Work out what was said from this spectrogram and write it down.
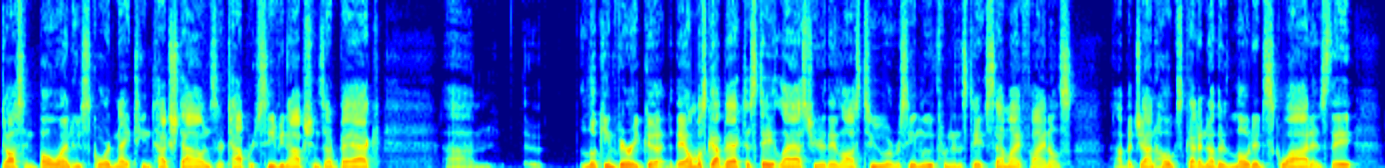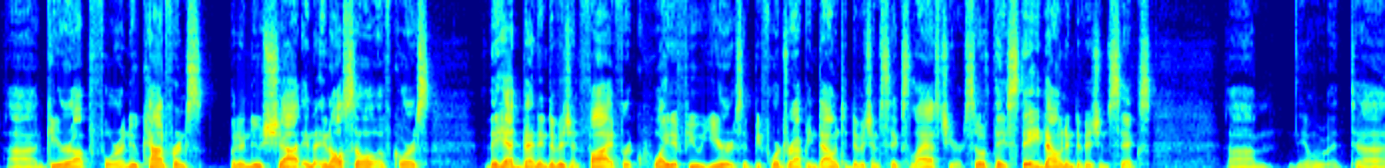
Dawson Bowen, who scored 19 touchdowns. Their top receiving options are back. Um, looking very good. They almost got back to state last year. They lost to Racine Lutheran in the state semifinals, uh, but John Hoke's got another loaded squad as they uh, gear up for a new conference, but a new shot. And, and also, of course, they had been in Division Five for quite a few years before dropping down to Division Six last year. So if they stay down in Division Six, um, you know, it, uh,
